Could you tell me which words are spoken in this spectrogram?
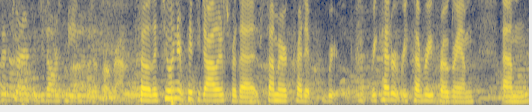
the $250 mean for the program? So the $250 for the summer credit re recovery program um,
